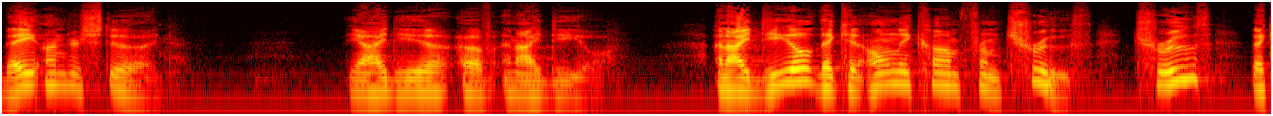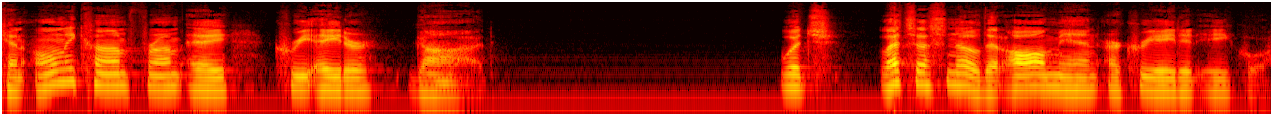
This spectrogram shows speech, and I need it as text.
They understood the idea of an ideal. An ideal that can only come from truth. Truth that can only come from a creator God. Which lets us know that all men are created equal.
